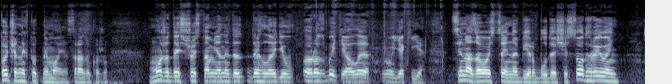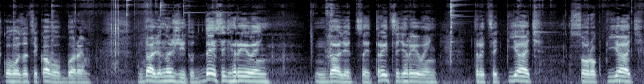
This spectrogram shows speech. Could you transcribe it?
Точених тут немає, сразу кажу. Може десь щось там я не де- дегледів розбиті, але ну як є. Ціна за ось цей набір буде 600 гривень. Кого зацікавив, беремо. Далі ножі тут 10 гривень. Далі цей 30 гривень, 35, 45,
